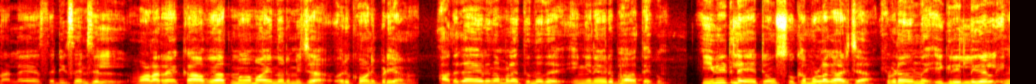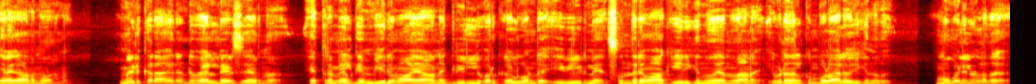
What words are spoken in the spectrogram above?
നല്ല എസ്തറ്റിക് സെൻസിൽ വളരെ കാവ്യാത്മകമായി നിർമ്മിച്ച ഒരു കോണിപ്പടിയാണ്. അത് കയറി നമ്മൾ എത്തുന്നത് ഇങ്ങനെ ഒരു ഭാഗത്തേക്കും. ഈ വീട്ടിലെ ഏറ്റവും സുഖമുള്ള കാഴ്ച ഇവിടെ നിന്ന് ഈ ഗ്രില്ലുകൾ ഇങ്ങനെ കാണുന്നതാണ്. മിടുക്കരായ രണ്ട് വെൽഡേഴ്സ് ചേർന്ന് എത്രമേൽ ഗംഭീരമായാണ് ഗ്രില്ല് വർക്കുകൾ കൊണ്ട് ഈ വീടിനെ സുന്ദരമാക്കിയിരിക്കുന്നത് എന്നതാണ് ഇവിടെ നിൽക്കുമ്പോൾ ആലോചിക്കുന്നത്. മുകളിലുള്ളത്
